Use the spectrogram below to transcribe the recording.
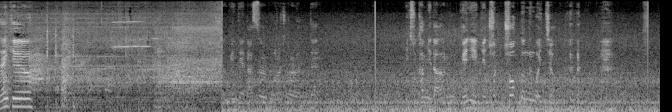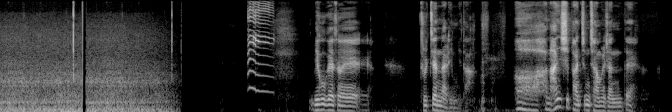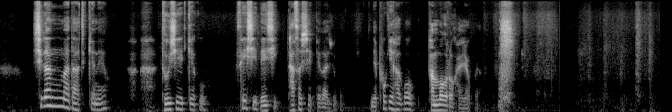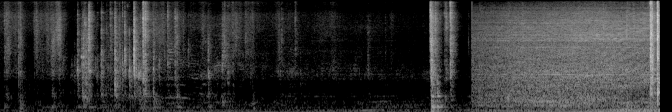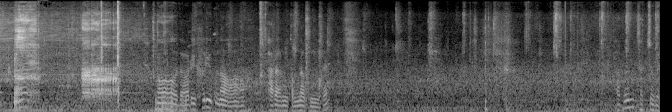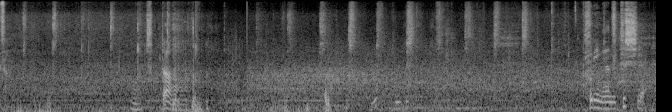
Thank you. 미국에서의 둘째 날입니다. 어, 한 1시 반쯤 잠을 잤는데 시간마다 깨네요. 2시에 깨고 3시, 4시, 5시에 깨가지고 이제 포기하고 밥 먹으러 가려고요. 어, 날이 흐리구나. 바람이 겁나 부는데. 밥은 저쪽에서. 어, 춥다. 풀이면 푸시야.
